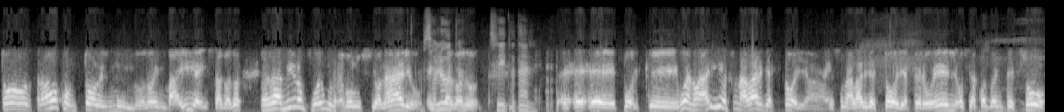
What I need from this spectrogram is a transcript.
todo, trabajó con todo el mundo, ¿no? En Bahía, en Salvador. Ramiro fue un revolucionario en Salvador. Sí, total. Eh, eh, eh, porque, bueno, ahí es una larga historia, es una larga historia, pero él, o sea, cuando empezó,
